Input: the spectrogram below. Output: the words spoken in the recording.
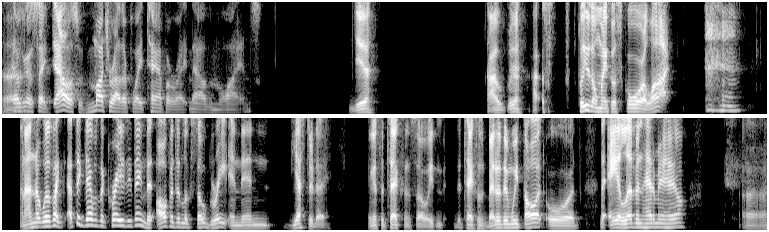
Uh, I was going to say Dallas would much rather play Tampa right now than the Lions. Yeah. I yeah. I, please don't make us score a lot. and I know it was like I think that was the crazy thing. The offense looked so great, and then yesterday against the Texans, so it, the Texans better than we thought, or the A11 had him in hell. Uh,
